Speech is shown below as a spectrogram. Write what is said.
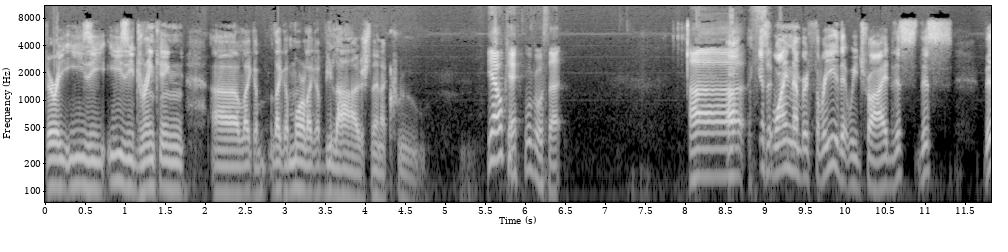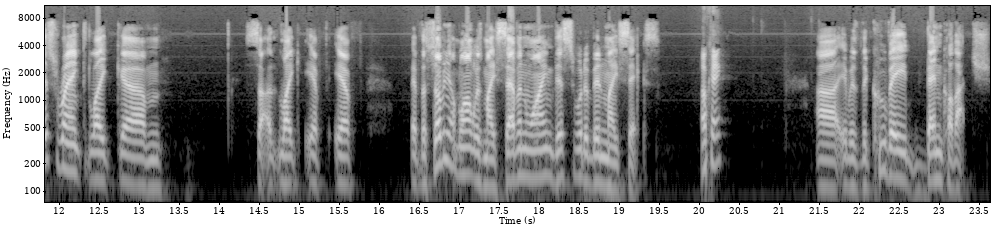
very easy, easy drinking, uh, like a like a more like a village than a crew. Yeah, okay, we'll go with that. Uh, Uh, I guess wine number three that we tried this this this ranked like um, so, like if if if the Sauvignon Blanc was my seven wine, this would have been my six. okay, Uh, it was the Cuvée Benkovac.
